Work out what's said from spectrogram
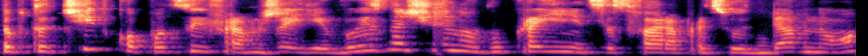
Тобто, чітко по цифрам вже є визначено в Україні. Ця сфера працює давно.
